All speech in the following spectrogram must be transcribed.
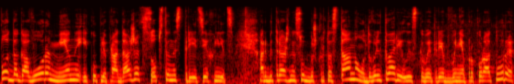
по договорам мены и купли-продажи в собственность третьих лиц. Арбитражный суд Башкортостана удовлетворил исковые требования прокуратуры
